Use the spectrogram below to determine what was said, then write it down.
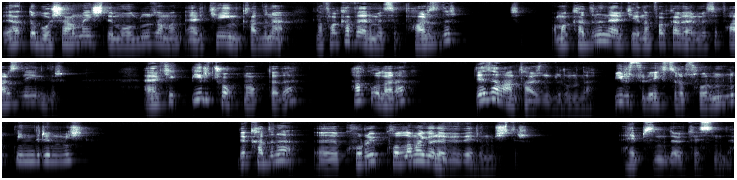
Veyahut da boşanma işlemi olduğu zaman erkeğin kadına nafaka vermesi farzdır. Ama kadının erkeğe nafaka vermesi farz değildir. Erkek birçok noktada hak olarak dezavantajlı durumda. Bir sürü ekstra sorumluluk bindirilmiş ve kadına e, koruyup kollama görevi verilmiştir. Hepsinde ötesinde.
